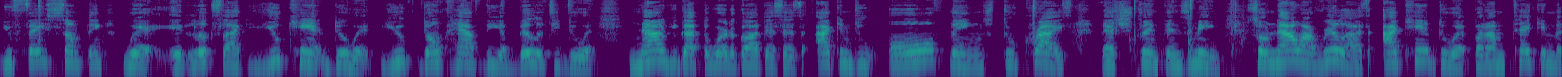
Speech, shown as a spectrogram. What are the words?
you face something where it looks like you can't do it. You don't have the ability to do it. Now you got the word of God that says, I can do all things through Christ that strengthens me. So now I realize I can't do it, but I'm taking the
